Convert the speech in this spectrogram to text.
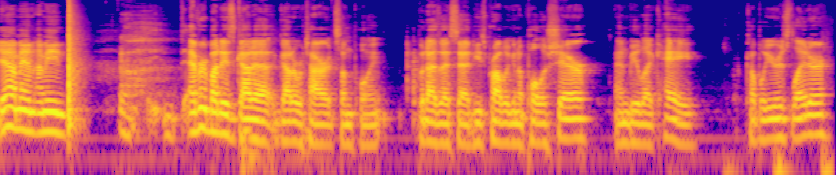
Yeah, man. I mean, everybody's gotta gotta retire at some point. But as I said, he's probably gonna pull a Cher and be like, "Hey, a couple years later,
